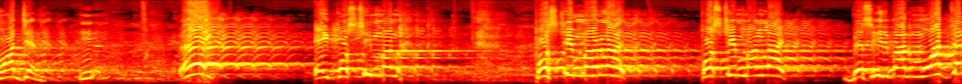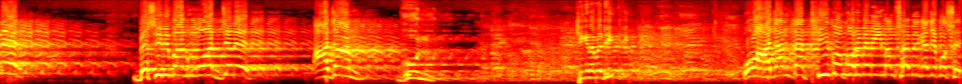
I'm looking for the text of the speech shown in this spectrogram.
মোয়াজ্জেন। এই পশ্চিম বাংলা পশ্চিম বাংলায় পশ্চিম বাংলায় বেশিরভাগ মোয়াজ্জেনের বেশিরভাগ মোয়াজ্জেনের আজান ভুল। ঠিক না বেঠি ও আজানটা ঠিকও করবে না ইমাম সাহেবের কাছে বসে।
